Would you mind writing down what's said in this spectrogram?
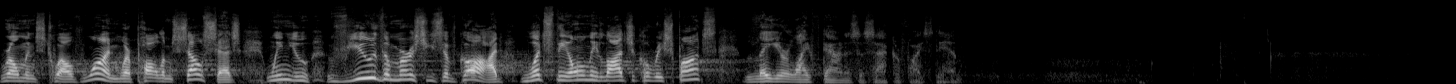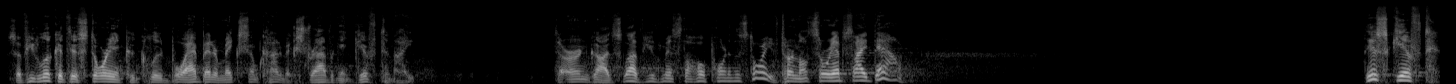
Romans 12:1 where Paul himself says, "When you view the mercies of God, what's the only logical response? Lay your life down as a sacrifice to him." So if you look at this story and conclude, boy, I better make some kind of extravagant gift tonight to earn God's love, you've missed the whole point of the story. You've turned the story upside down. This gift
